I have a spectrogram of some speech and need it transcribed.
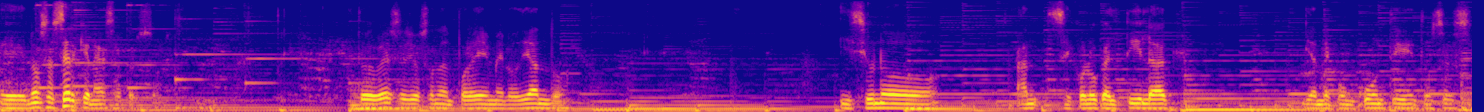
eh, no se acerquen a esa persona. Entonces a veces ellos andan por ahí melodeando y si uno se coloca el tilak y anda con kunti, entonces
